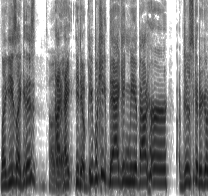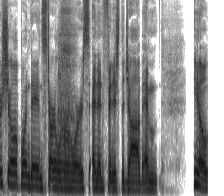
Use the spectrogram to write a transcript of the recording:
Like he's like this. I, I, you know, people keep nagging me about her. I'm just gonna go show up one day and startle her horse and then finish the job. And you know,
